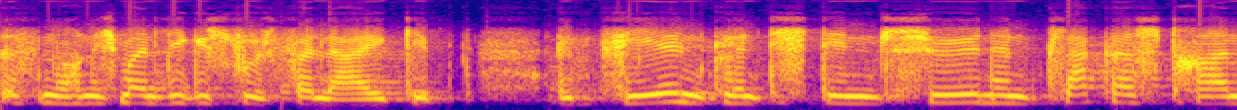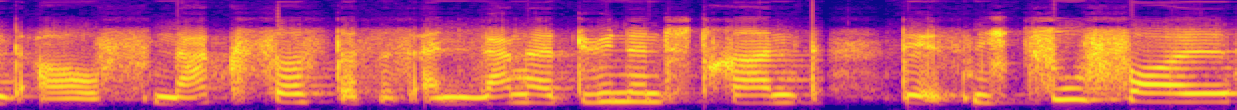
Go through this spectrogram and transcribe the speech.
es noch nicht mal einen Liegestuhlverleih gibt. Empfehlen könnte ich den schönen Plackerstrand auf Naxos. Das ist ein langer Dünenstrand. Der ist nicht zu voll.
